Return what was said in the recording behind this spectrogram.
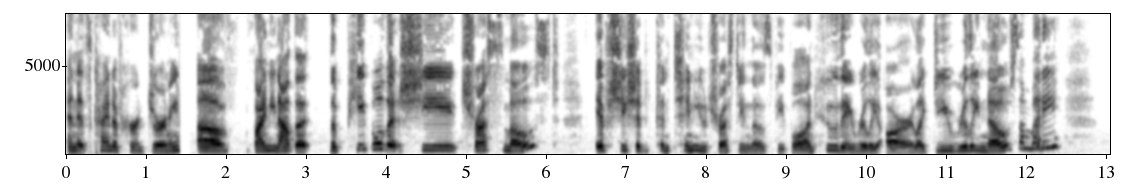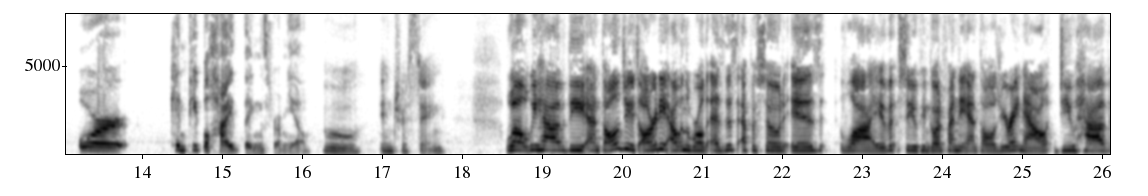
and it's kind of her journey of finding out that the people that she trusts most if she should continue trusting those people and who they really are. Like, do you really know somebody? Or can people hide things from you? Ooh, interesting. Well, we have the anthology. It's already out in the world as this episode is live. So you can go and find the anthology right now. Do you have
